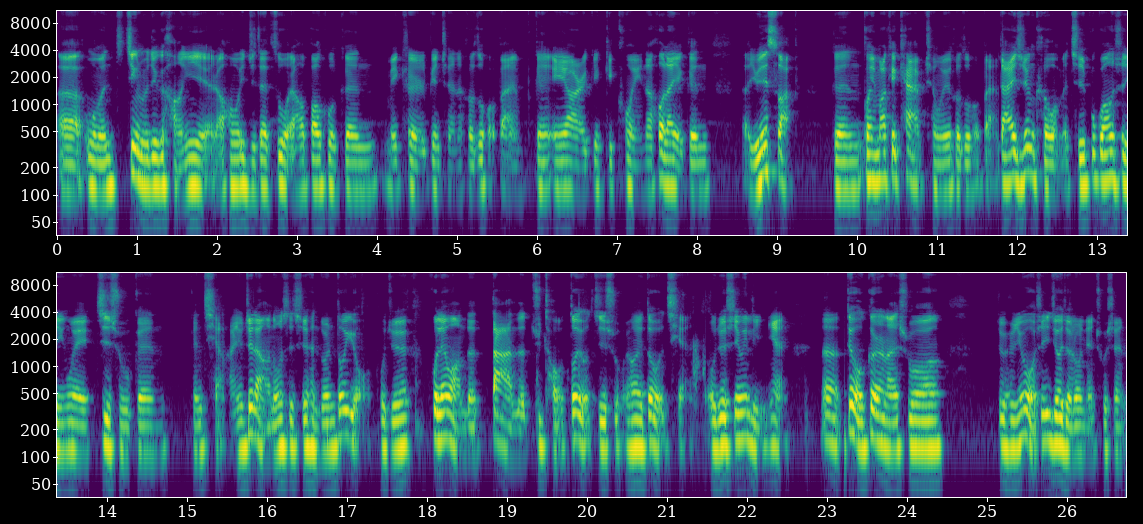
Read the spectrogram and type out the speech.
呃，我们进入这个行业，然后一直在做，然后包括跟 Maker 变成了合作伙伴，跟 AR 跟 Gitcoin，那后来也跟呃 Uniswap 跟 Coin Market Cap 成为合作伙伴，大家一直认可我们，其实不光是因为技术跟。跟钱了，因为这两个东西其实很多人都有。我觉得互联网的大的巨头都有技术，然后也都有钱。我觉得是因为理念。那对我个人来说，就是因为我是一九九六年出生，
